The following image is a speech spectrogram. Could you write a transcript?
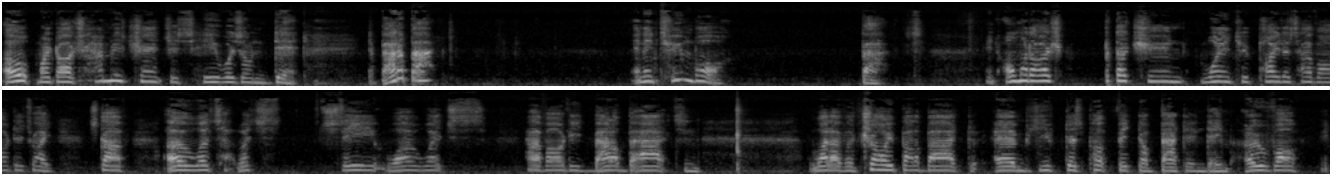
Oh my gosh, how many chances he was on dead. The battle back. And then two more bats. And oh my gosh, production wanting to play us have all this right stuff. Oh, let's let's see. Well, let's have all these battle bats and whatever. Troy battle bat. And you just put Victor back in game over and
